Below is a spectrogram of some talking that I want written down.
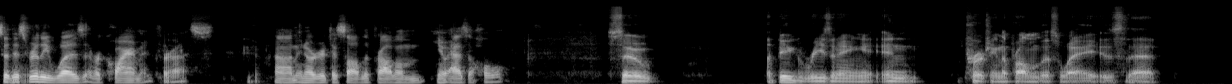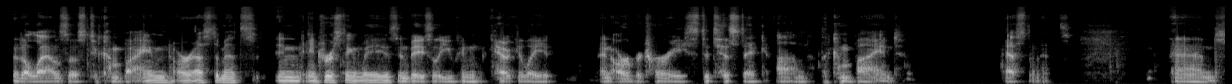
So this really was a requirement for us um, in order to solve the problem, you know, as a whole. So a big reasoning in approaching the problem this way is that it allows us to combine our estimates in interesting ways. And basically you can calculate an arbitrary statistic on the combined estimates. And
